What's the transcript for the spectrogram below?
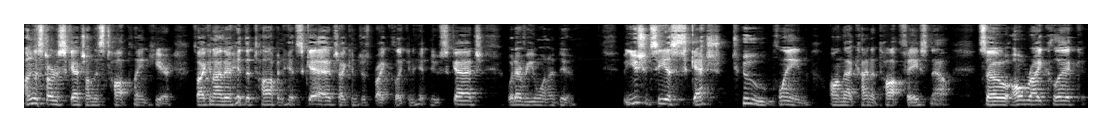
I'm going to start a sketch on this top plane here. So I can either hit the top and hit sketch. I can just right click and hit new sketch, whatever you want to do. But you should see a sketch two plane on that kind of top face now. So I'll right click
